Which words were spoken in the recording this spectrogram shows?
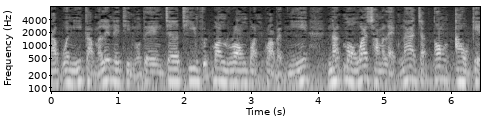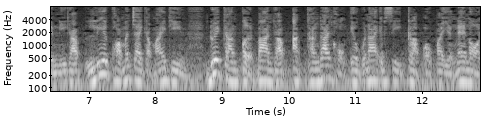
ครับวันนี้กลับมาเล่นในถิ่นของตัวเอง เจอทีมฟุตบอลรองบ่อนกว่าแบบนี้ นัดมองว่าชามาแลกน่าจะต้องเอาเกมนี้ครับเรียกความมั่นใจกลับมาให้ทีม ด้วยการเปิดบ้านครับอัดทางด้านของเอลโกนาเอฟซีกลับออกไปอย่างแน่นอน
